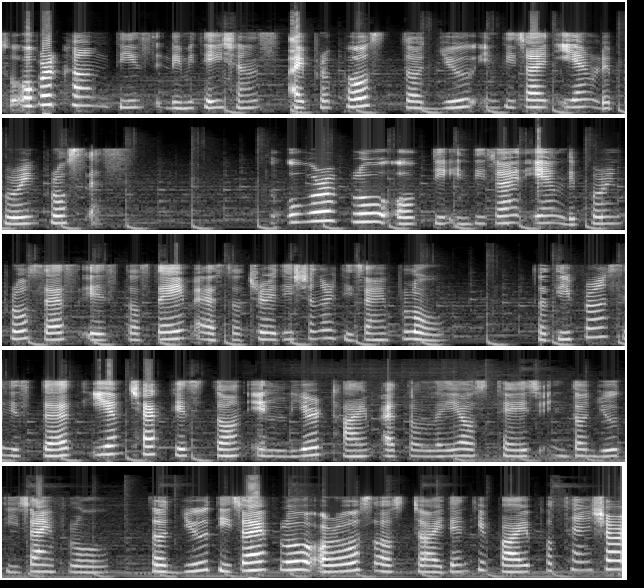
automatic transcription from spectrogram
To overcome these limitations, I propose the new InDesign EM reporting process. The overall flow of the InDesign EM reporting process is the same as the traditional design flow. The difference is that EM check is done in real time at the layout stage in the new design flow. The new design flow allows us to identify potential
